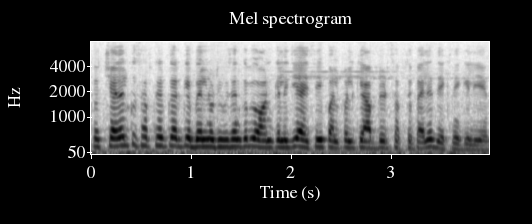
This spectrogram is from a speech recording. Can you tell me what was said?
तो चैनल को सब्सक्राइब करके बेल नोटिफिकेशन को भी ऑन कर लीजिए, ऐसे ही पल पल की अपडेट सबसे पहले देखने के लिए।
